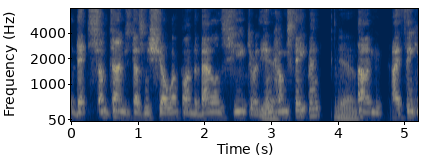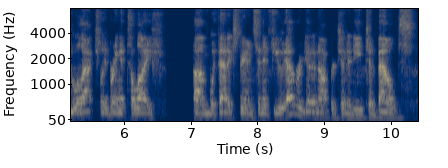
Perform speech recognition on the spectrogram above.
that sometimes doesn't show up on the balance sheet or the Yeah. income statement Yeah. um, I think you will actually bring it to life um, with that experience. And if you ever get an opportunity to bounce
